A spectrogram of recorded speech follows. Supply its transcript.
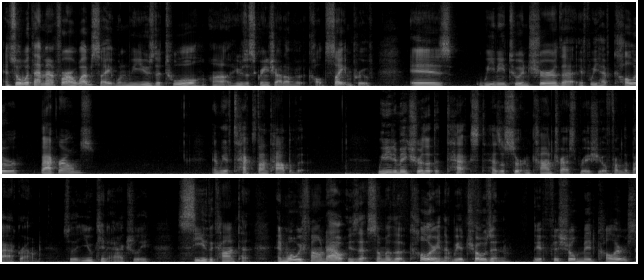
And so what that meant for our website when we used a tool, uh, here's a screenshot of it called Siteimprove, is we need to ensure that if we have color backgrounds and we have text on top of it, we need to make sure that the text has a certain contrast ratio from the background so that you can actually see the content. And what we found out is that some of the coloring that we had chosen, the official mid colors,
